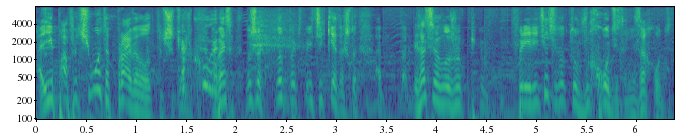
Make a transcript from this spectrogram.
а, и- а почему это правило? Вот, почему- понимаете? Ну, что, ну, этикета, что обязательно в в приоритете тот, кто выходит, а не заходит.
